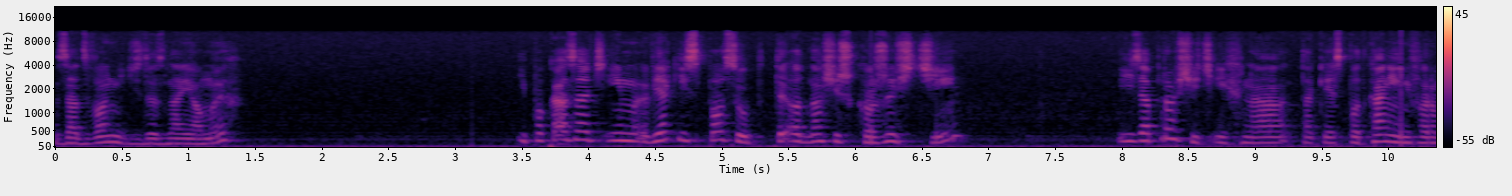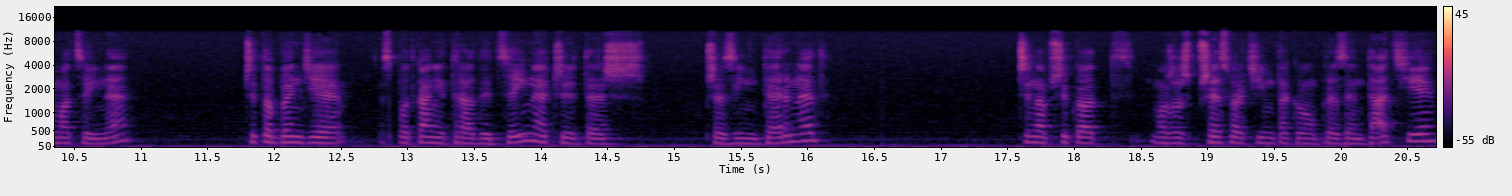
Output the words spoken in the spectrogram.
zadzwonić do znajomych i pokazać im, w jaki sposób Ty odnosisz korzyści i zaprosić ich na takie spotkanie informacyjne, czy to będzie spotkanie tradycyjne, czy też przez internet, czy na przykład możesz przesłać im taką prezentację,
